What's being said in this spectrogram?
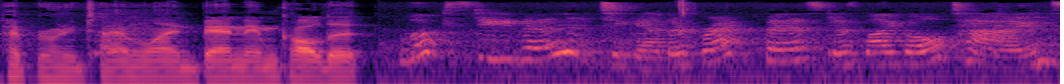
Pepperoni Timeline, band name called it. Look, Steven, together breakfast, just like old times.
